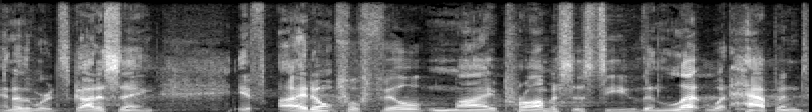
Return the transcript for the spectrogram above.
In other words, God is saying, if I don't fulfill my promises to you, then let what happened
